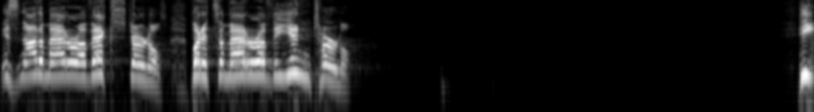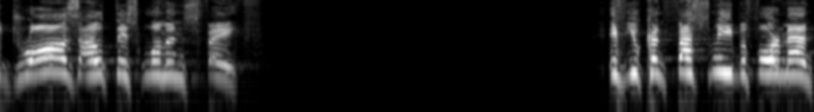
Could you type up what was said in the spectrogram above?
is not a matter of externals, but it's a matter of the internal. He draws out this woman's faith. If you confess me before men,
